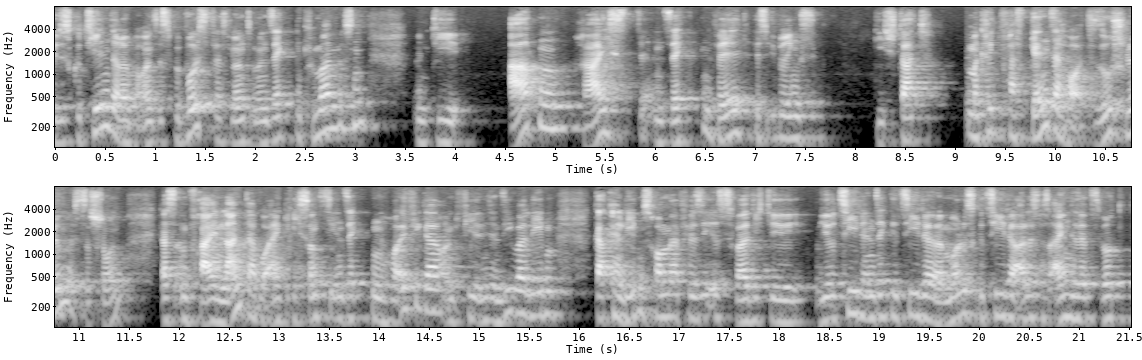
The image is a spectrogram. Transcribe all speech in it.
Wir diskutieren darüber. Uns ist bewusst, dass wir uns um Insekten kümmern müssen. Und die artenreichste Insektenwelt ist übrigens die Stadt. Man kriegt fast Gänsehaut. So schlimm ist es schon, dass im freien Land, da wo eigentlich sonst die Insekten häufiger und viel intensiver leben, gar kein Lebensraum mehr für sie ist, weil durch die Biozide, Insektizide, Molluskizide, alles, was eingesetzt wird,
